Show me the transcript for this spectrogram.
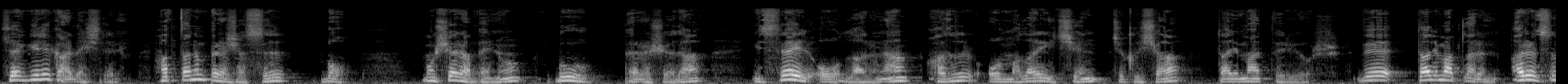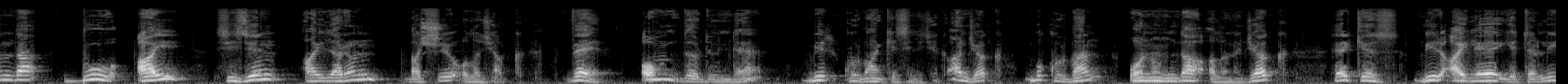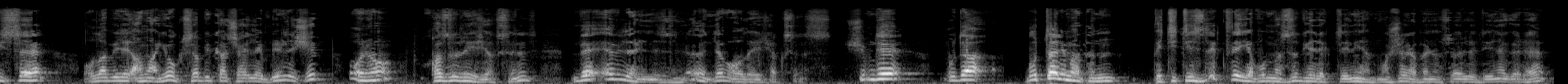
Sevgili kardeşlerim, haftanın peraşası bu. Moshe Rabenu bu peraşada İsrail oğullarına hazır olmaları için çıkışa talimat veriyor. Ve talimatların arasında bu ay sizin ayların başı olacak. Ve 14'ünde bir kurban kesilecek. Ancak bu kurban onunda alınacak. Herkes bir aileye yeterliyse olabilir ama yoksa birkaç aile birleşip onu hazırlayacaksınız ve evlerinizin önünde bağlayacaksınız. Şimdi bu da bu talimatın ve titizlikle yapılması gerektiğini Moshe Rabbeinu söylediğine göre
